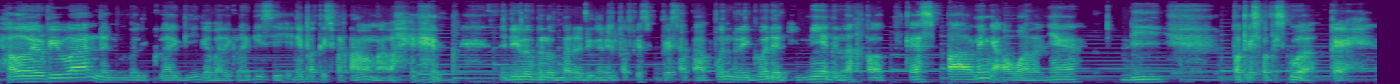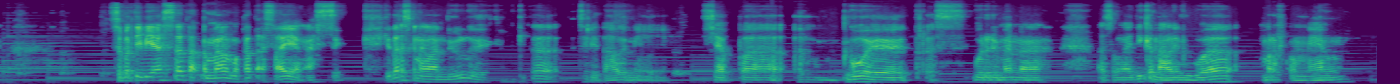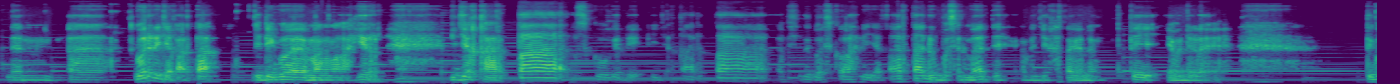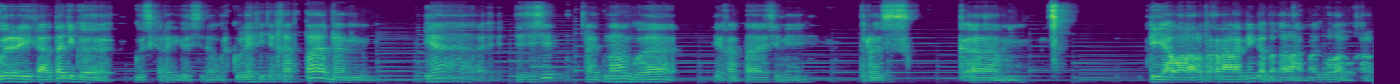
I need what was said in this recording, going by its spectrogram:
Halo everyone dan balik lagi, gak balik lagi sih. Ini podcast pertama malah ya. Jadi lu belum pada dengerin podcast podcast apa pun dari gue dan ini adalah podcast paling awalnya di podcast podcast gue. Oke. Seperti biasa tak kenal maka tak sayang asik. Kita harus kenalan dulu ya. Kita cari tahu nih siapa um, gue, terus gue dari mana. Langsung aja kenalin gue Marf Komen dan uh, gue dari Jakarta jadi gue emang lahir di Jakarta terus gue gede di Jakarta habis itu gue sekolah di Jakarta. Aduh bosan banget ya sama Jakarta kadang. Tapi ya udahlah ya. Tapi gue dari Jakarta juga gue sekarang juga sedang berkuliah di Jakarta dan ya di sisi right now gue Jakarta sini. Terus um, di awal-awal perkenalan ini gak bakal lama. Gue gak bakal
